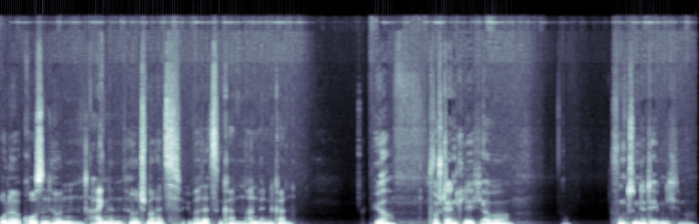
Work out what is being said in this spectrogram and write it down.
ohne großen Hirn, eigenen Hirnschmalz übersetzen kann, anwenden kann. Ja, verständlich, aber funktioniert eben nicht immer.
